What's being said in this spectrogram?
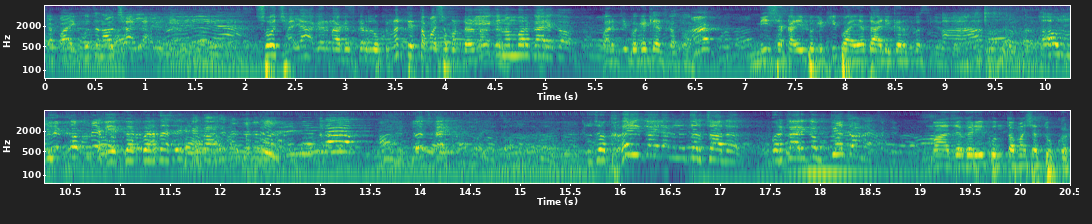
त्या बायकोचं नाव छाया आहे. सो छाया अगर नागसकर लोकनाट्य तमाशा मंडळ एक नंबर कार्यक्रम. पार्टी बघितल्याच का तो? मी सकाळी बघितली बाया दाढी करत बसली होती. नाही. मेकअप करत असते का? तुझं घरी काय लागलं तर चालत बरं कार्यक्रम तेच आणायचा. माझं घरी कोण तमाशा तू कर.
